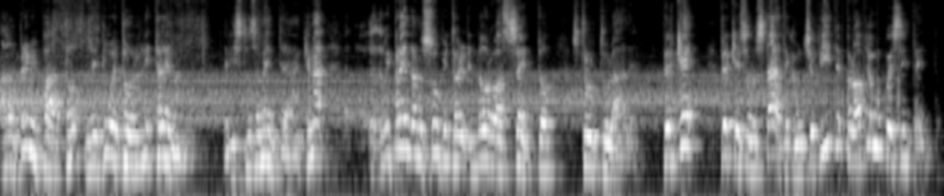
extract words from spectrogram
Al primo impatto le due torri tremano, e vistosamente anche, ma eh, riprendono subito il loro assetto strutturale. Perché? Perché sono state concepite proprio con questo intento.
